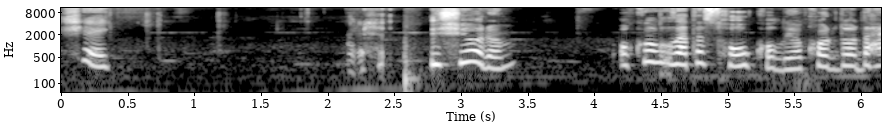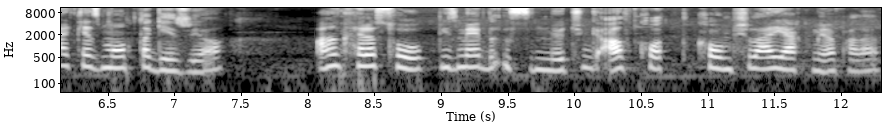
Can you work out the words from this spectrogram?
şey üşüyorum. Okul zaten soğuk oluyor. Koridorda herkes montla geziyor. Ankara soğuk. Bizim evde ısınmıyor. Çünkü alt kot komşular yakmıyor falan.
